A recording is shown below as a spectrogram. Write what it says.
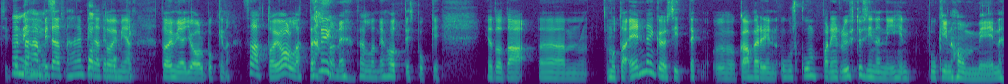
Sitten No niin, tähän pitää, hänen pitää toimia, toimia joulupukkina. Saattoi olla tällainen, niin. tällainen hottispukki. Ja tota, äm, mutta ennen kuin sitten kaverin uusi kumppani ryhtyi sinne niihin pukin hommiin,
